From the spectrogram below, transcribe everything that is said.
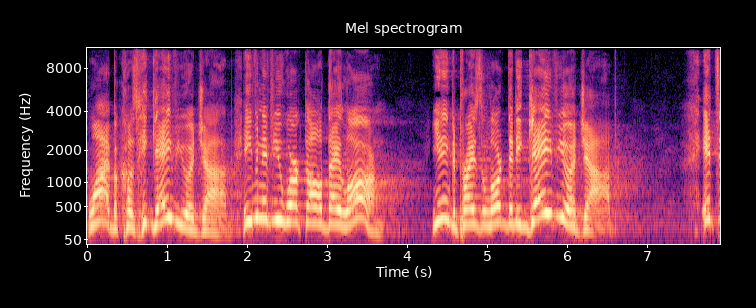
why? Because he gave you a job. Even if you worked all day long, you need to praise the Lord that he gave you a job. It's,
